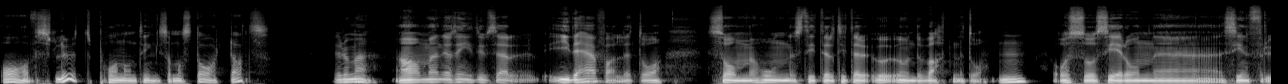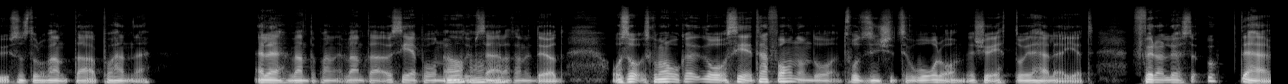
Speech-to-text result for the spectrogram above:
avslut på någonting som har startats. Är du med? Ja, men jag tänker typ så här, i det här fallet då, som hon sitter och tittar under vattnet då. Mm. Och så ser hon eh, sin fru som står och väntar på henne. Eller väntar på henne, väntar och ser på honom typ ja, så här ja. att han är död. Och så ska man åka då och se, träffa honom då 2022 då, 21 då i det här läget. För att lösa upp det här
